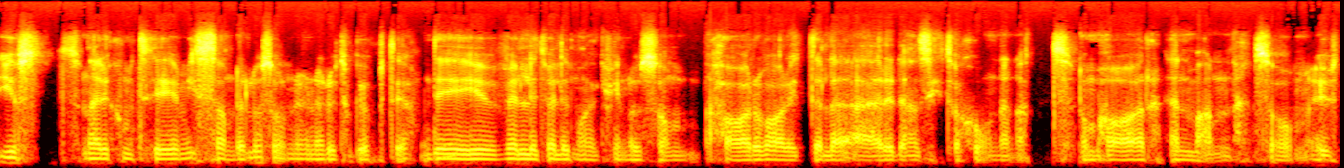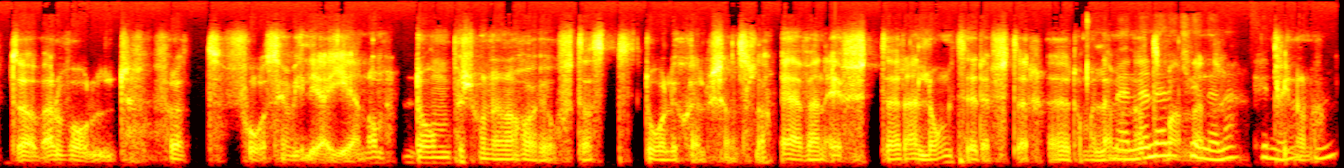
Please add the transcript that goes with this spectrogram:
just när det kommer till misshandel och så nu när du tog upp det. Det är ju väldigt, väldigt många kvinnor som har varit eller är i den situationen att de har en man som utövar våld för att få sin vilja igenom. De personerna har ju oftast dålig självkänsla även efter, en lång tid efter eh, de har lämnat Männen mannen. kvinnorna? Kvinnorna. Kvinnorna. Mm.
